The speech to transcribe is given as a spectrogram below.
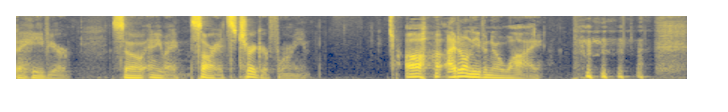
behavior. So anyway, sorry, it's a trigger for me. Uh, I don't even know why.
